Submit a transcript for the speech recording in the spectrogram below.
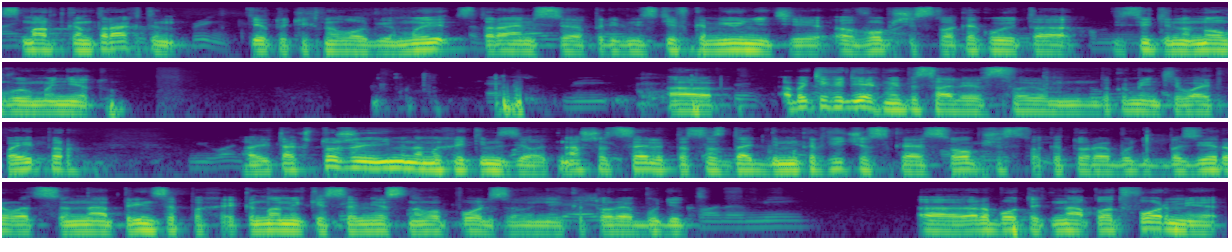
смарт-контракты, эту технологию, мы стараемся привнести в комьюнити, в общество какую-то действительно новую монету. А, об этих идеях мы писали в своем документе White Paper. А, Итак, что же именно мы хотим сделать? Наша цель — это создать демократическое сообщество, которое будет базироваться на принципах экономики совместного пользования, которое будет э, работать на платформе,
